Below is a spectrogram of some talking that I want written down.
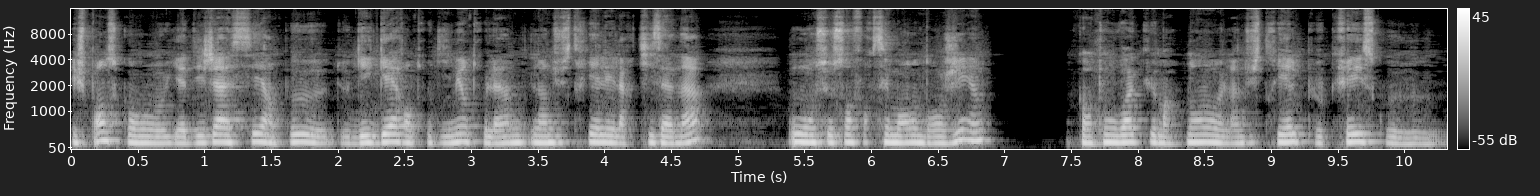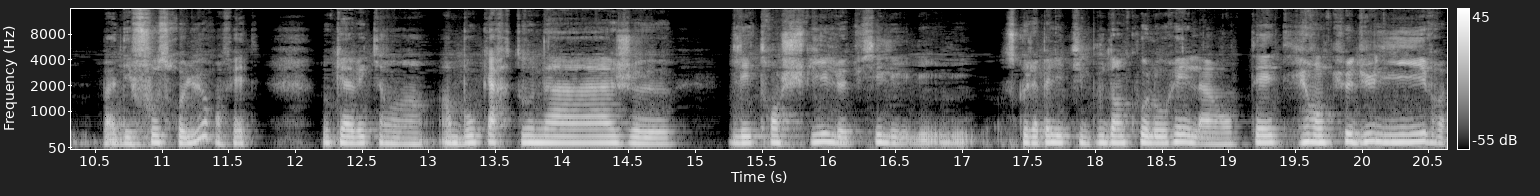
Et je pense qu'il y a déjà assez un peu de guéguerre, entre guillemets, entre l'industriel et l'artisanat, où on se sent forcément en danger. Hein. Quand on voit que maintenant, l'industriel peut créer ce que, bah, des fausses relures, en fait. Donc avec un, beau cartonnage, euh, les tranches-fils, tu sais, les, ce que j'appelle les petits boudins colorés là en tête et en queue du livre,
